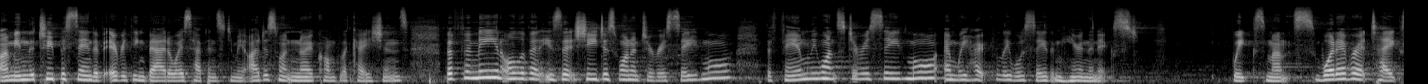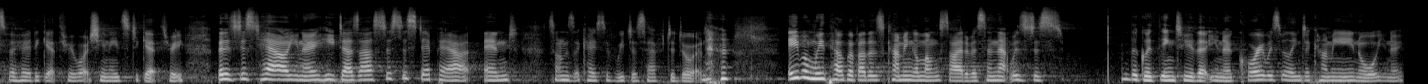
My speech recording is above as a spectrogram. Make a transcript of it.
I'm in the 2% of everything bad always happens to me. I just want no complications. But for me, and all of it, is that she just wanted to receive more. The family wants to receive more, and we hopefully will see them here in the next weeks, months, whatever it takes for her to get through what she needs to get through. But it's just how, you know, he does ask us to step out, and sometimes it's a case of we just have to do it. Even with help of others coming alongside of us, and that was just the good thing too that you know Corey was willing to come in, or you know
